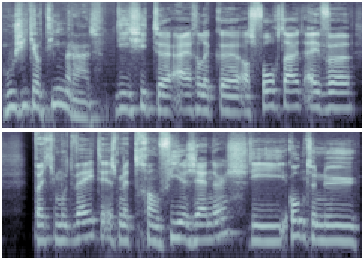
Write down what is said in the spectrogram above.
Hoe ziet jouw team eruit? Die ziet er eigenlijk als volgt uit. Even wat je moet weten is met gewoon vier zenders die continu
